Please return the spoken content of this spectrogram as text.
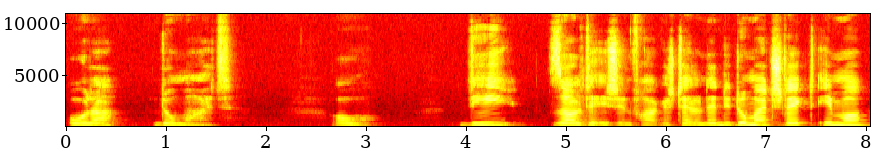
oder Dummheit. Oh, die sollte ich in Frage stellen, denn die Dummheit schlägt immer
